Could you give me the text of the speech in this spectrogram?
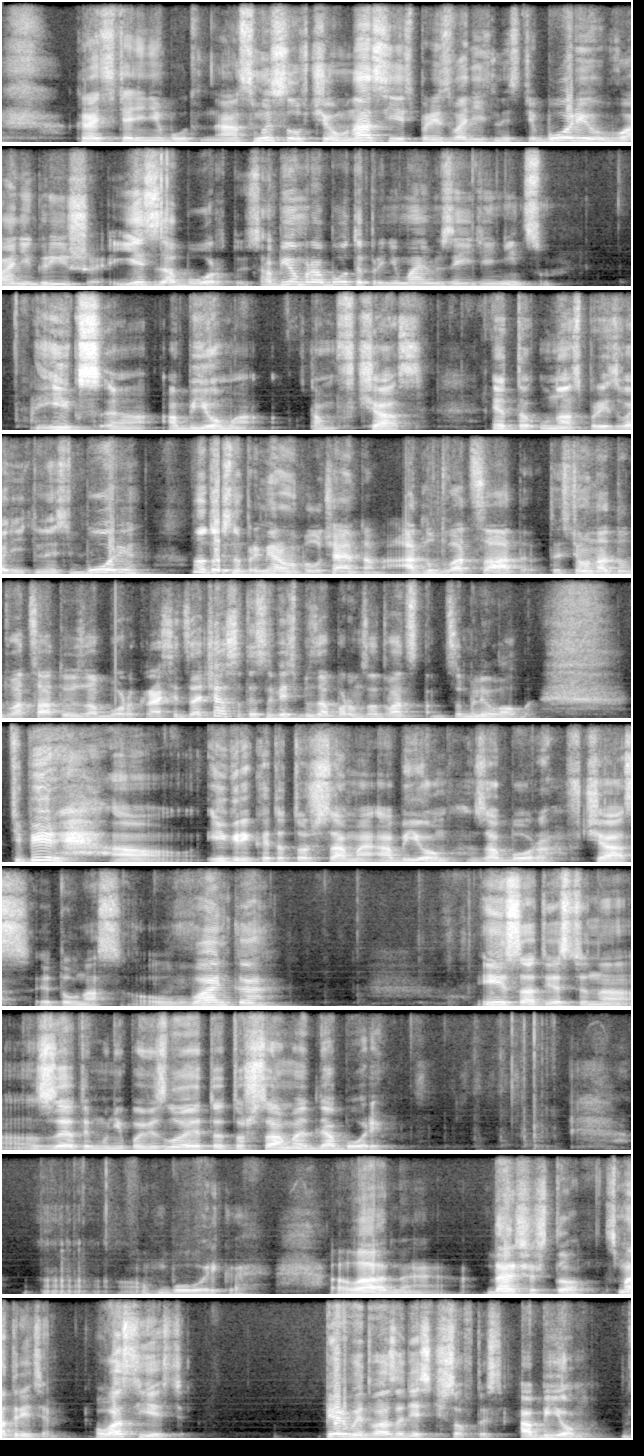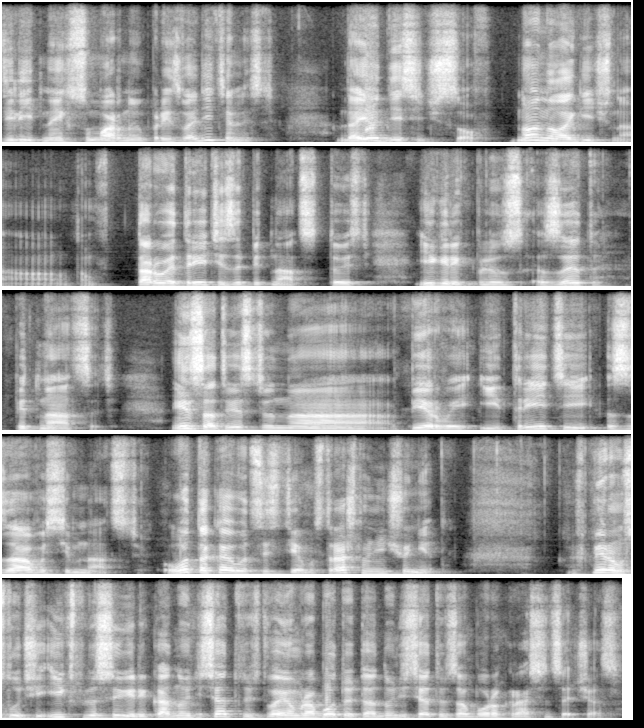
Красить они не будут. А смысл в чем? У нас есть производительности Бори, Вани, Гриша. Есть забор. То есть объем работы принимаем за единицу. X э, объема там, в час. Это у нас производительность Бори. Ну, то есть, например, мы получаем там одну двадцатую. То есть он одну двадцатую забора красит за час, соответственно, весь бы забор он за 20 там, замалевал бы. Теперь Y это то же самое, объем забора в час, это у нас Ванька. И, соответственно, Z ему не повезло, это то же самое для Бори. Борька. Ладно. Дальше что? Смотрите, у вас есть Первые два за 10 часов, то есть объем делить на их суммарную производительность дает 10 часов. Но аналогично, а, там, второе, третье за 15, то есть y плюс z 15. И, соответственно, первый и третий за 18. Вот такая вот система. Страшного ничего нет. В первом случае x плюс y 1 десятую, то есть вдвоем работают и 1 десятую забора красит за час.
